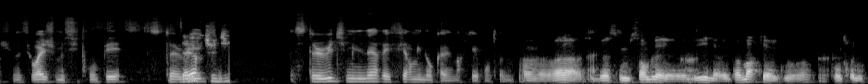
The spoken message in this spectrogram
Je me suis, ouais, je me suis trompé. D'ailleurs, tu dis. Sturridge, Milner et Firmino quand même marqué contre nous. Ah, voilà, c'est bien ce qui me semblait. Lui, il n'avait pas marqué avec nous, hein, contre nous.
